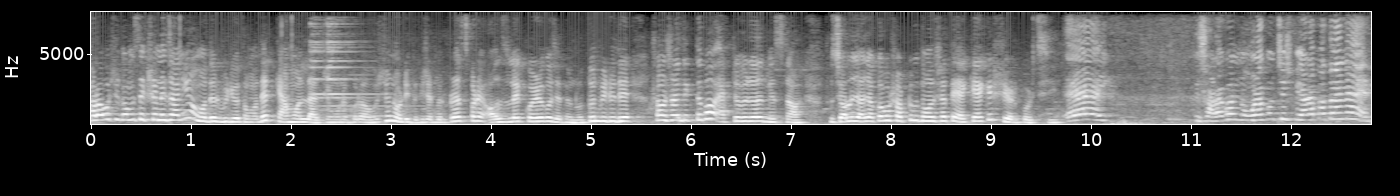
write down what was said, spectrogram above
আর অবশ্যই কমেন্ট সেকশনে জানিও আমাদের ভিডিও তোমাদের কেমন লাগছে। মনে করো অবশ্যই নোটিফিকেশন প্রেস করে অল লাইক করে রেখো, যাতে নতুন ভিডিও দিয়ে সঙ্গে দেখতে পাও, একটা ভিডিও মিস না হয়। তো চলো যা যা করব, সবটুকু তোমাদের সাথে একে একে শেয়ার করছি। এই! তুই সারাক্ষণ নোংরা করছিস পেয়ারা পাতায় নে।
